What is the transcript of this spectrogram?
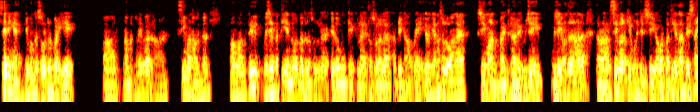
சரிங்க இவங்க சொல்றபடியே ஆஹ், நம்ம தலைவர் சீமான் அவர்கள் அவங்க வந்துட்டு விஜய் பத்தி எந்த ஒரு பதிலும் சொல்ல எதுவும் கேட்கல எதுவும் சொல்லல அப்படின்னாவே இவங்க என்ன சொல்லுவாங்க? சீமான் பயந்துட்டாரு விஜய். விஜய் வந்ததுனால தன்னோட அரசியல் வாழ்க்கை முடிஞ்சிருச்சு. அவர் பத்தி ஏதாவது பேசினா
